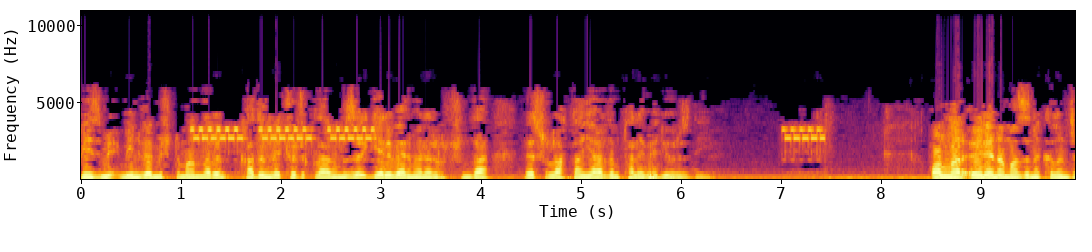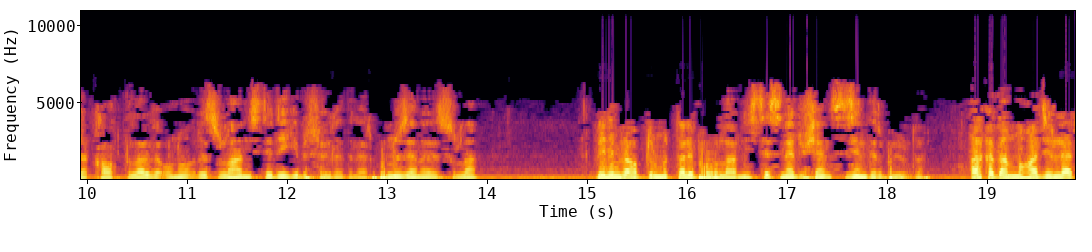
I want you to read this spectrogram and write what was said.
biz mümin ve Müslümanların kadın ve çocuklarımızı geri vermeleri hususunda Resulullah'tan yardım talep ediyoruz deyin. Onlar öğle namazını kılınca kalktılar ve onu Resulullah'ın istediği gibi söylediler. Bunun üzerine Resulullah benim ve Abdülmuttalip oğullarının hissesine düşen sizindir buyurdu. Arkadan muhacirler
